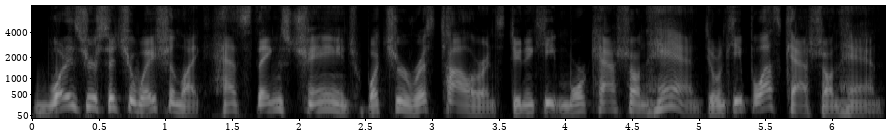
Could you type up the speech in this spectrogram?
what is your situation like? Has things changed? What's your risk tolerance? Do you need to keep more cash on hand? Do you want to keep less cash on hand?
